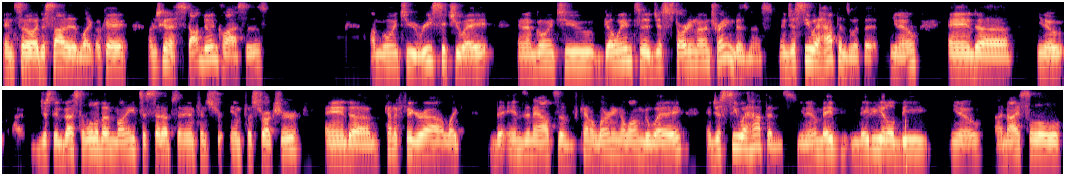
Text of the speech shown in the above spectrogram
And so i decided like okay i'm just going to stop doing classes. I'm going to resituate and I'm going to go into just starting my own training business and just see what happens with it, you know, and, uh, you know, just invest a little bit of money to set up some infrastructure and uh, kind of figure out like the ins and outs of kind of learning along the way and just see what happens. You know, maybe maybe it'll be you know a nice little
